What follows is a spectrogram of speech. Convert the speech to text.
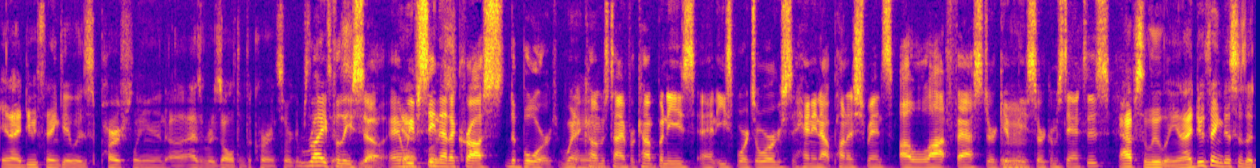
And I do think it was partially in, uh, as a result of the current circumstances. Rightfully so. Yeah, And yeah, we've seen that course. Mm-hmm. across the board when it comes time for companies and esports orgs handing out punishments a lot faster given Mm-hmm. these circumstances. Absolutely, and I do think this is a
